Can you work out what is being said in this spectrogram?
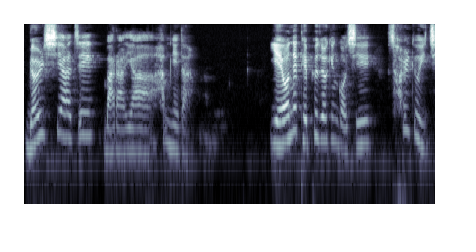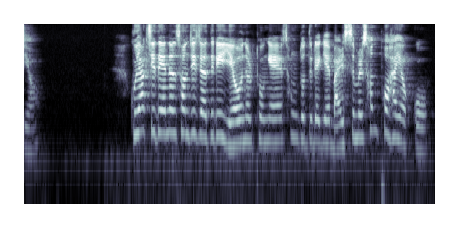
멸시하지 말아야 합니다. 예언의 대표적인 것이 설교이지요. 구약시대에는 선지자들이 예언을 통해 성도들에게 말씀을 선포하였고,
